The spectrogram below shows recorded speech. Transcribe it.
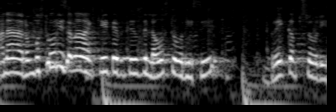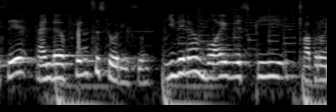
ஆனால் ரொம்ப ஸ்டோரிஸ் எல்லாம் நான் கேட்டிருக்கிறது love stories breakup stories and friends stories இதெல்லாம் பாய் பெஸ்டி அப்புறம்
